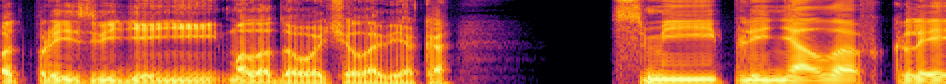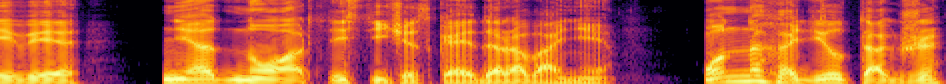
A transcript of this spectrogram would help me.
от произведений молодого человека. СМИ пленяло в Клейве не одно артистическое дарование. Он находил также,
